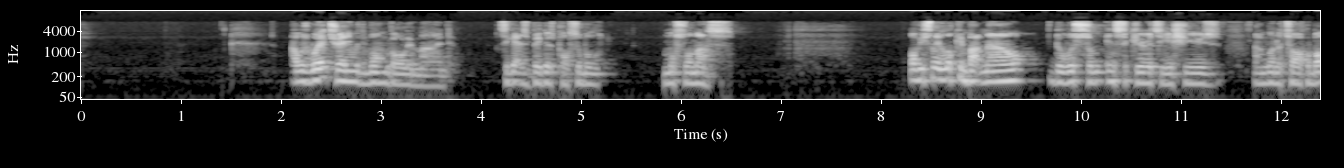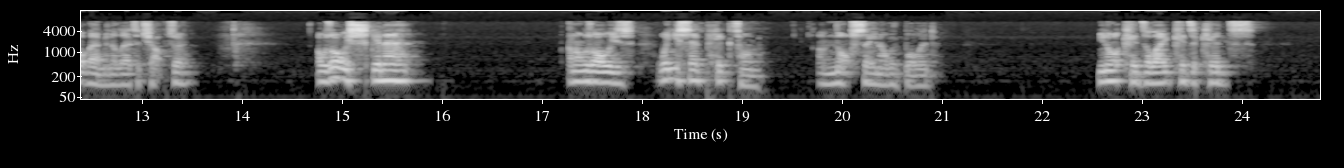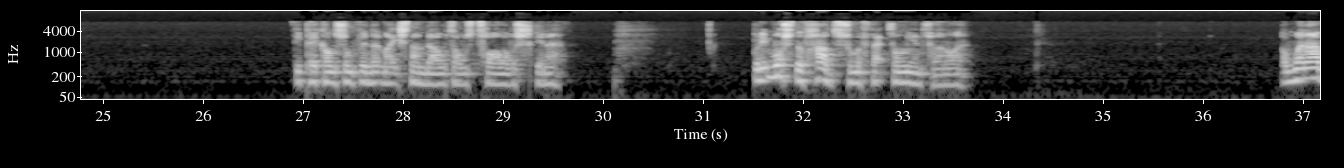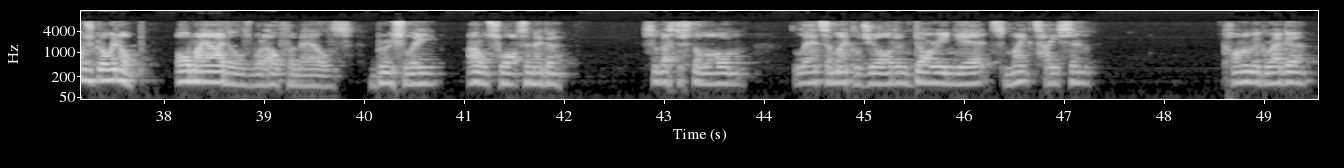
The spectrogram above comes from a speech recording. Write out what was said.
I was weight training with one goal in mind to get as big as possible muscle mass. Obviously, looking back now, there was some insecurity issues. I'm going to talk about them in a later chapter. I was always skinny, and I was always, when you said picked on, I'm not saying I was bullied. You know what kids are like? Kids are kids. They pick on something that might stand out. I was tall, I was skinny. But it must have had some effect on me internally. And when I was growing up, all my idols were alpha males Bruce Lee, Arnold Schwarzenegger, Sylvester Stallone, later Michael Jordan, Dorian Yates, Mike Tyson, Conor McGregor,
